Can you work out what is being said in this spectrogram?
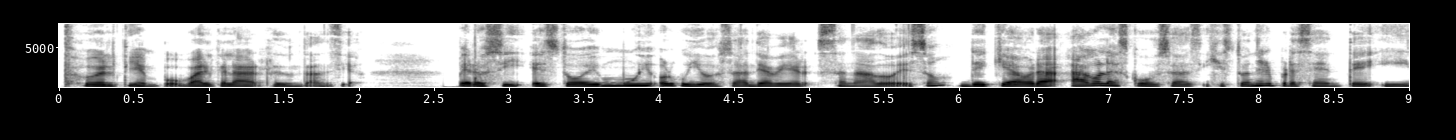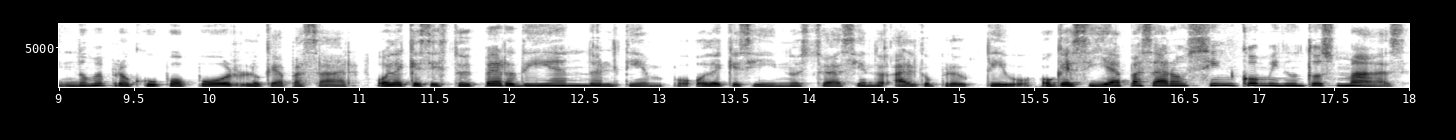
todo el tiempo, valga la redundancia. Pero sí, estoy muy orgullosa de haber sanado eso, de que ahora hago las cosas y estoy en el presente y no me preocupo por lo que va a pasar, o de que si estoy perdiendo el tiempo, o de que si no estoy haciendo algo productivo, o que si ya pasaron cinco minutos más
